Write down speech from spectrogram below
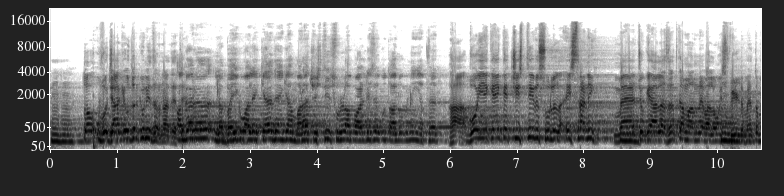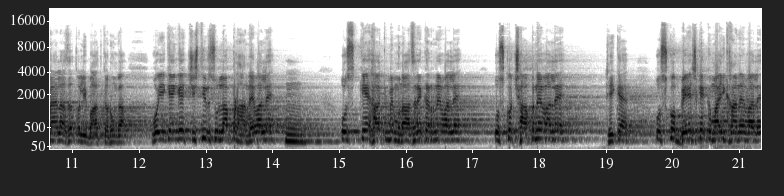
तो वो जाके उधर क्यों नहीं धरना देते? अगर लबैक वाले कह दें कि हमारा चिश्ती रसुल्ला पार्टी से कोई ताल्लुक नहीं है फिर हाँ वो ये कहें कि चिश्ती रसूलुल्लाह इस तरह नहीं मैं जो कि आला हज़रत का मानने वाला हूँ इस फ़ील्ड में तो मैं आला हज़रत वाली बात करूँगा। वो ये कहेंगे चिश्ती रसूलुल्लाह पढ़ाने वाले उसके हक में मुनाजरे करने वाले उसको छापने वाले ठीक है उसको बेच के कमाई खाने वाले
